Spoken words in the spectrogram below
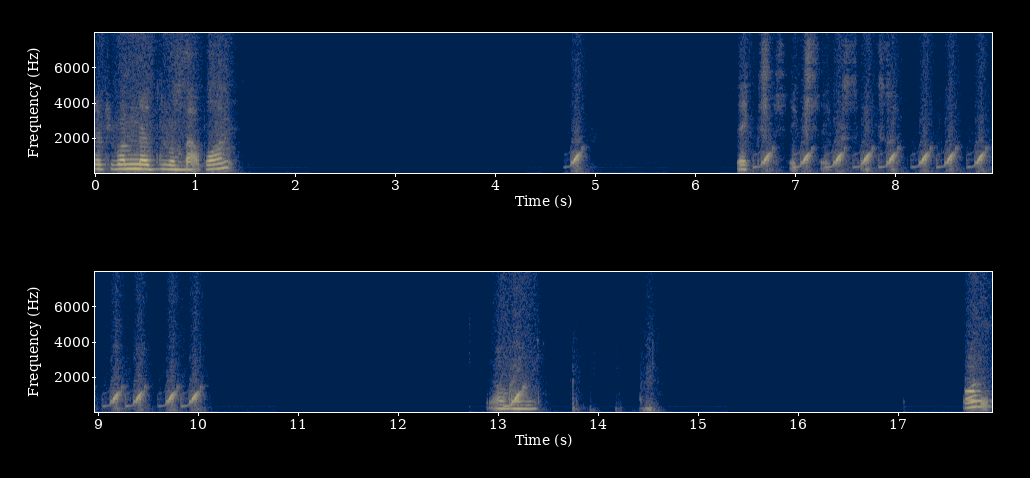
if you want to know the number one, six, six, six, six. Okay. So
